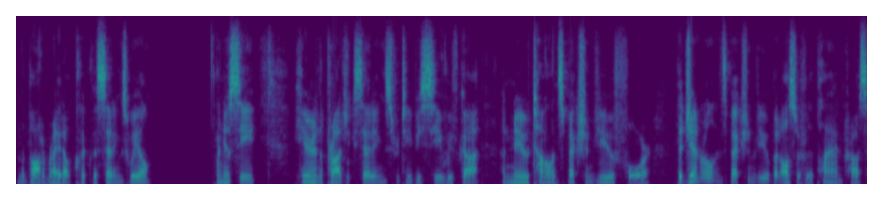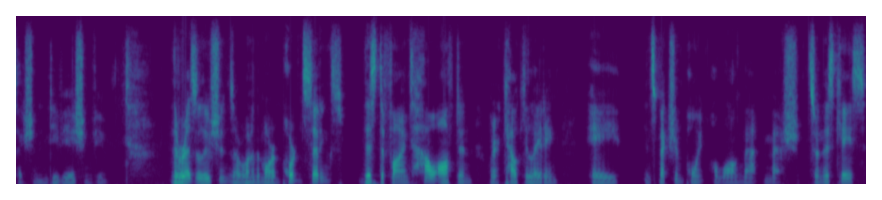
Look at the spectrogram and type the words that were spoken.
In the bottom right, I'll click the settings wheel and you'll see here in the project settings for TBC, we've got a new tunnel inspection view for the general inspection view, but also for the plan, cross-section, and deviation view. The resolutions are one of the more important settings. This defines how often we're calculating a inspection point along that mesh. So in this case,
